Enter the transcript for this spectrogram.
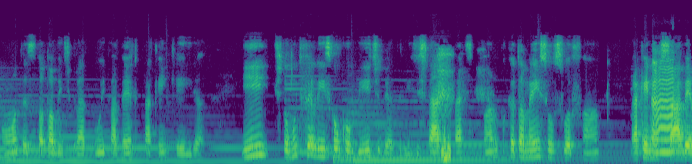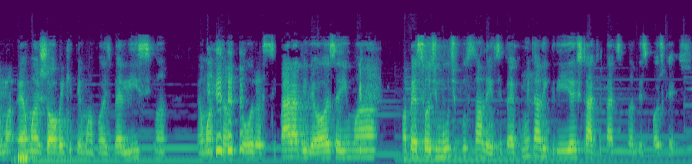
Contas, totalmente gratuito, aberto para quem queira. E estou muito feliz com o convite, Beatriz, de estar aqui participando, porque eu também sou sua fã. Para quem não ah. sabe, é uma, é uma jovem que tem uma voz belíssima, é uma cantora assim, maravilhosa e uma, uma pessoa de múltiplos talentos. Então é com muita alegria estar aqui participando desse podcast.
